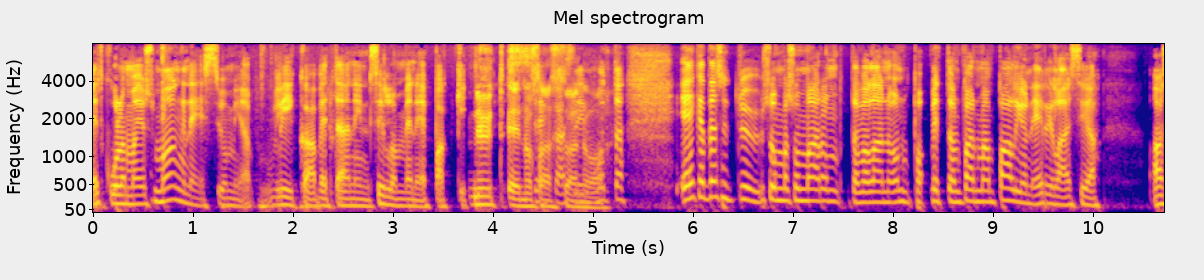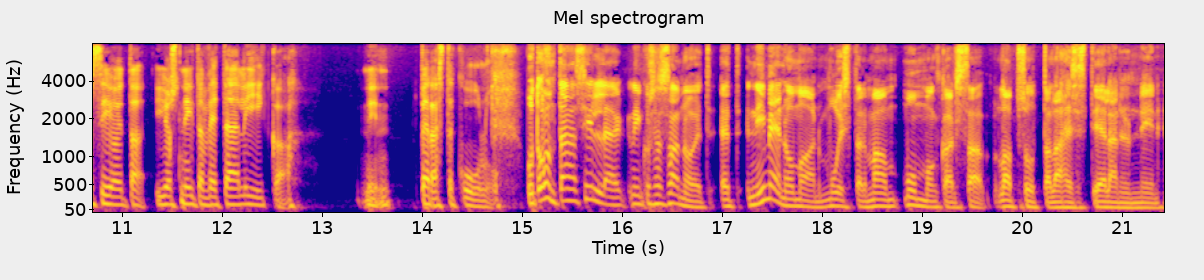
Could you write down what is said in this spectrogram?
Että kuulemma jos magnesiumia liikaa vetää, niin silloin menee pakki Nyt en osaa sekaisin. sanoa. Mutta ehkä tässä nyt summa summarum tavallaan on, että on varmaan paljon erilaisia asioita, jos niitä vetää liikaa, niin perästä kuuluu. Mutta on tämä silleen, niin kuin sä sanoit, että nimenomaan muistan, mä oon mummon kanssa lapsuutta läheisesti elänyt, niin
